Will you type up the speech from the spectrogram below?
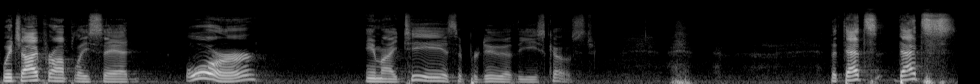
which I promptly said, or MIT is the Purdue of the East Coast. but that's, that's,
